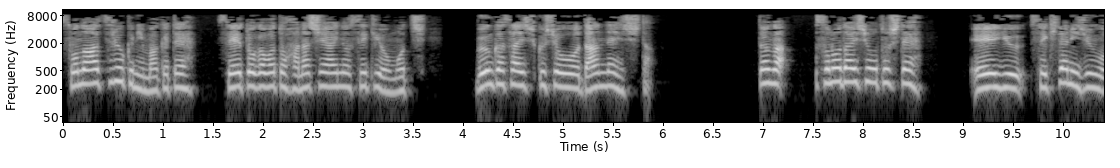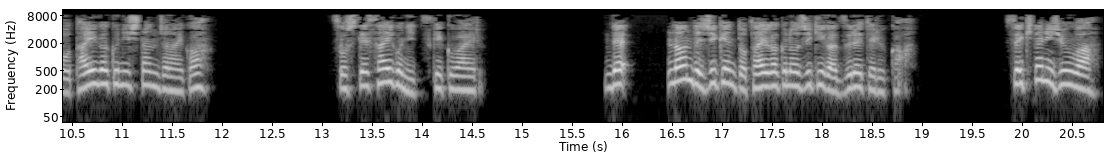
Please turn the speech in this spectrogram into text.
その圧力に負けて、生徒側と話し合いの席を持ち、文化祭縮小を断念した。だが、その代償として、英雄、関谷淳を退学にしたんじゃないか。そして最後に付け加える。で、なんで事件と退学の時期がずれてるか。関谷淳は、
